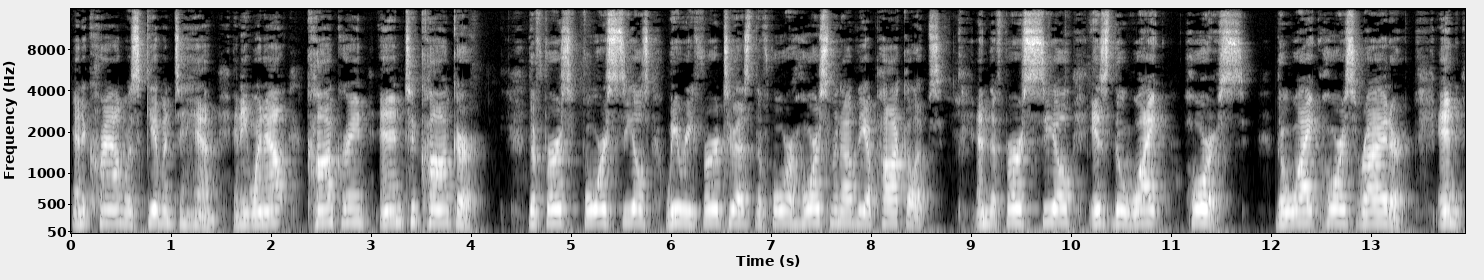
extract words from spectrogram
and a crown was given to him, and he went out conquering and to conquer. The first four seals we refer to as the four horsemen of the apocalypse. And the first seal is the white horse, the white horse rider. And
